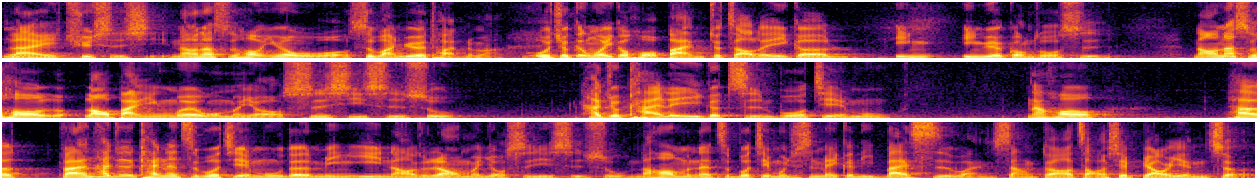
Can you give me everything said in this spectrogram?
来去实习。然后那时候因为我是玩乐团的嘛，我就跟我一个伙伴就找了一个音音乐工作室。然后那时候老板因为我们有实习时数，他就开了一个直播节目，然后他反正他就是开那直播节目的名义，然后就让我们有实习时数。然后我们那直播节目就是每个礼拜四晚上都要找一些表演者，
